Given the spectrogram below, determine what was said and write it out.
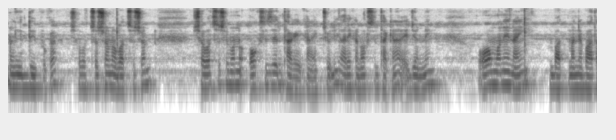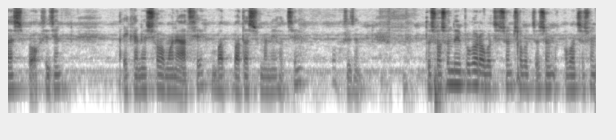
মেনলি দুই প্রকার সবাদ শ্বসন অবাধ শ্বসন। সবাদ শ্বসন মানে অক্সিজেন থাকে এখানে অ্যাকচুয়ালি আর এখানে অক্সিজেন থাকে না এই জন্যেই অ মানে নাই, বাত মানে বাতাস বা অক্সিজেন আর এখানে স মানে আছে, বাত বাতাস মানে হচ্ছে অক্সিজেন তো শ্বসন দুই প্রকার শ্বসন অবাধ শ্বসন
